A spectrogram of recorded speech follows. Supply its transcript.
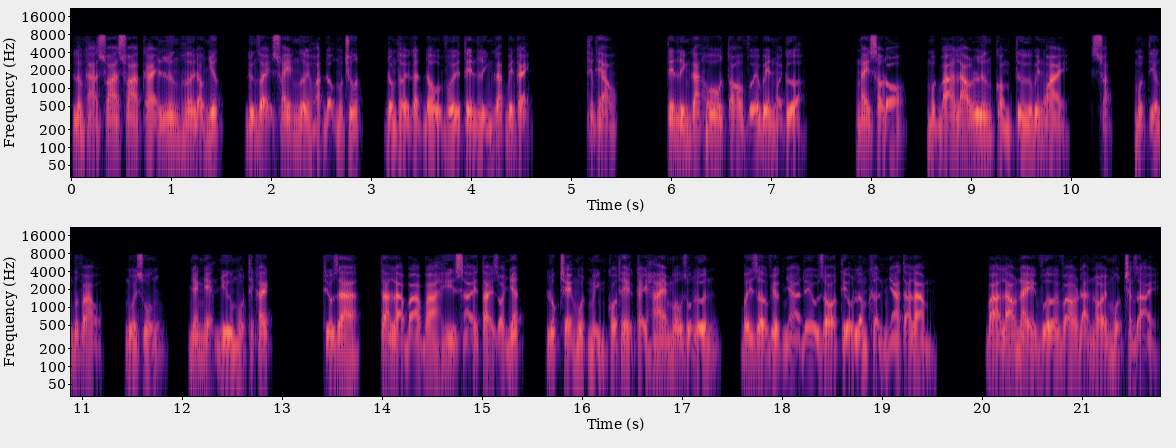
lâm khả xoa xoa cái lưng hơi đau nhức, đứng dậy xoay người hoạt động một chút, đồng thời gật đầu với tên lính gác bên cạnh. Tiếp theo, tên lính gác hô to với bên ngoài cửa. Ngay sau đó, một bà lão lưng còn từ bên ngoài soặt một tiếng bước vào, ngồi xuống, nhanh nhẹn như một thích khách. Thiếu ra ta là bà bà hy sái tài giỏi nhất, lúc trẻ một mình có thể cày hai mẫu ruộng lớn, bây giờ việc nhà đều do tiểu lâm khẩn nhà ta làm. Bà lão này vừa vào đã nói một trang dài,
